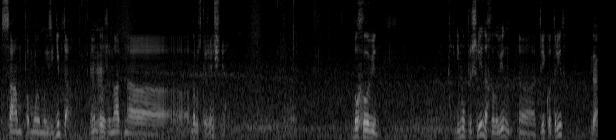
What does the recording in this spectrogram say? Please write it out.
сам, по-моему, из Египта, и он был женат на, на русской женщине. Был Хэллоуин. К нему пришли на Хэллоуин э, трик-о-трит, Да.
